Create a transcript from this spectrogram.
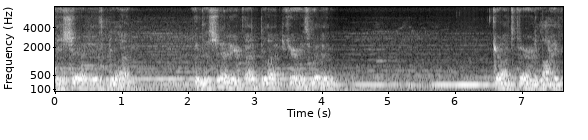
He shed his blood, and the shedding of that blood carries with it God's very life.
